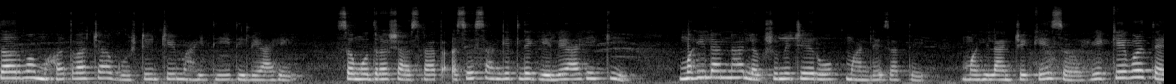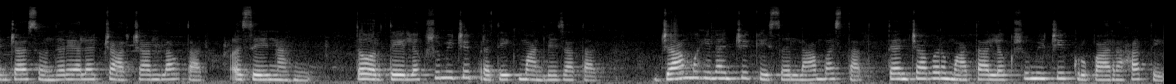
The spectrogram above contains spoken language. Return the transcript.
सर्व महत्त्वाच्या गोष्टींची माहिती दिली आहे. समुद्रशास्त्रात असे सांगितले गेले आहे की महिलांना लक्ष्मीचे रूप मानले जाते. महिलांचे केस हे केवळ त्यांच्या सौंदर्याला चार चांद लावतात असे नाही तर ते लक्ष्मीचे प्रतीक मानले जातात. ज्या महिलांचे केस लांब असतात त्यांच्यावर माता लक्ष्मीची कृपा राहते.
